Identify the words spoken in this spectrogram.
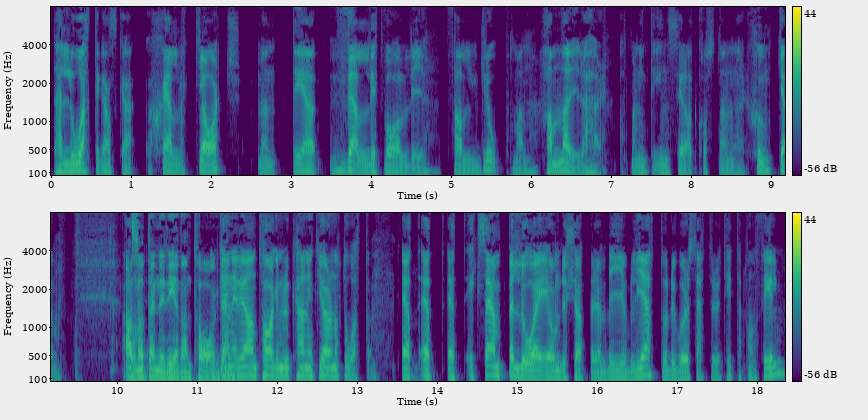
Det här låter ganska självklart, men det är väldigt vanlig fallgrop man hamnar i det här. Att man inte inser att kostnaden är sjunken. Alltså om, att den är redan tagen? Den är redan tagen och du kan inte göra något åt den. Ett, ett, ett exempel då är om du köper en biobiljett och du går och sätter dig och tittar på en film.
